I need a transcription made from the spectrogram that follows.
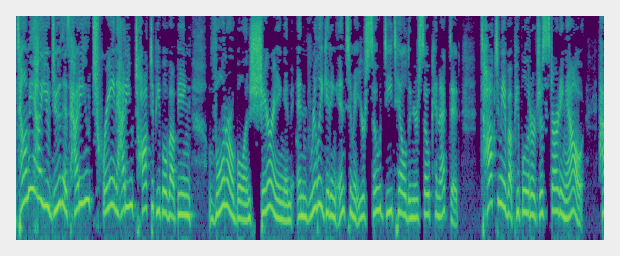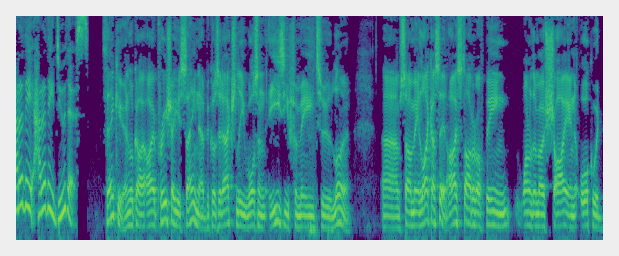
tell me how you do this. How do you train? How do you talk to people about being vulnerable and sharing and, and really getting intimate? You're so detailed and you're so connected. Talk to me about people that are just starting out. How do they, how do they do this? Thank you. And look, I, I appreciate you saying that because it actually wasn't easy for me to learn. Um, so, I mean, like I said, I started off being one of the most shy and awkward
